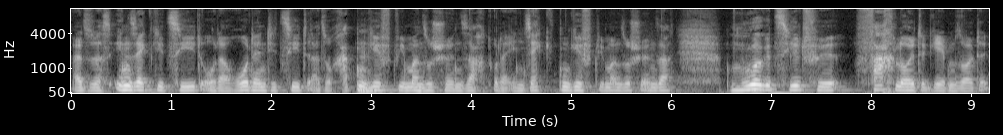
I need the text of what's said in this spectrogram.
also das Insektizid oder Rodentizid, also Rattengift, wie man so schön sagt, oder Insektengift, wie man so schön sagt, nur gezielt für Fachleute geben sollte.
